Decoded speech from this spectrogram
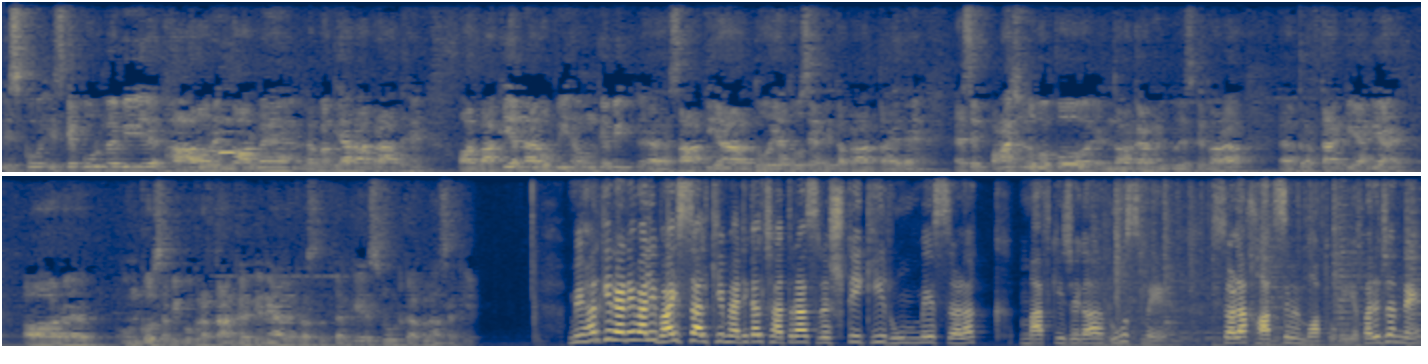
इसको, इसके पूर्व में भी धार और इंदौर में लगभग ग्यारह अपराध हैं और बाकी अन्य आरोपी हैं, उनके भी सात या दो या दो से अधिक अपराध पाए गए हैं। ऐसे पाँच लोगों को इंदौर ग्रामीण पुलिस के द्वारा गिरफ़्तार किया गया है और उनको सभी को गिरफ़्तार करके, न्यायालय प्रस्तुत करके इस लूट का खुलासा किया। मेहर की रहने वाली 22 साल की मेडिकल छात्रा सृष्टि की रूम में सड़क माफ़ कीजिएगा, रूस में सड़क हादसे में मौत हो गई है। परिजन ने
